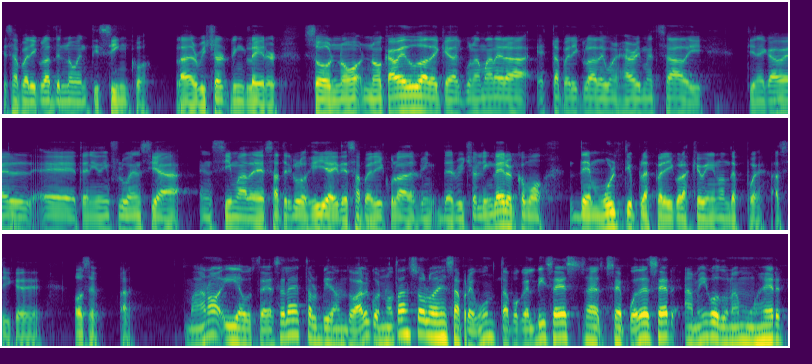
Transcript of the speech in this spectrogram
Esa película es del 95 la de Richard Linklater. So, no, no cabe duda de que de alguna manera esta película de When Harry Met Sally tiene que haber eh, tenido influencia encima de esa trilogía y de esa película de, Richard Linklater, como de múltiples películas que vinieron después. Así que, José, vale. Mano, y a ustedes se les está olvidando algo. No tan solo es esa pregunta, porque él dice, es, se puede ser amigo de una mujer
